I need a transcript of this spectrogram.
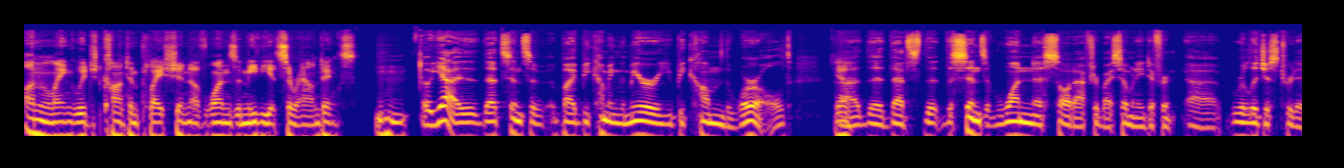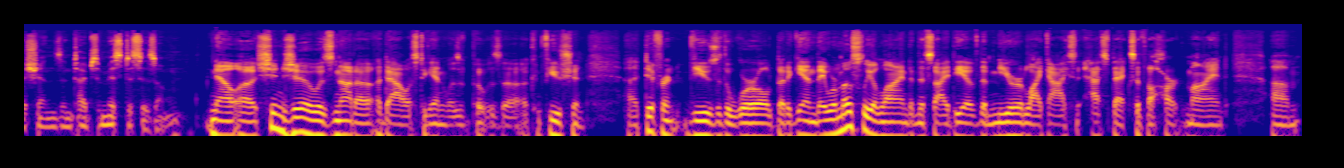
unlanguaged contemplation of one's immediate surroundings. Mm-hmm. oh yeah. That sense of by becoming the mirror you become the world yeah. Uh, the, that's the, the sins of oneness sought after by so many different uh, religious traditions and types of mysticism. Now, uh, Xunzi was not a, a, Taoist again, was but was a, Confucian. Uh, different views of the world, but again, they were mostly aligned in this idea of the mirror-like aspects of the heart-mind. Um,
